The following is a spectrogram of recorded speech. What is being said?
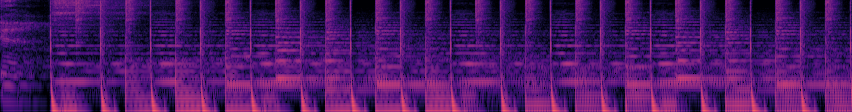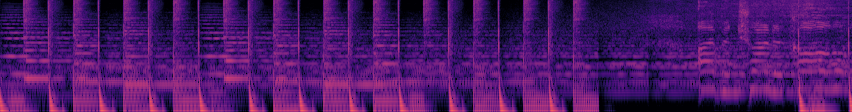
Yeah. I've been trying to call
